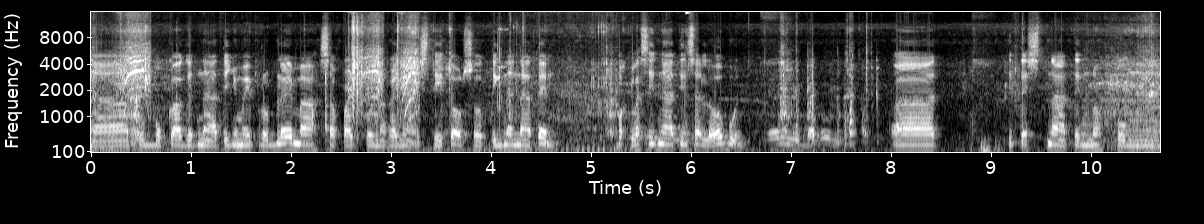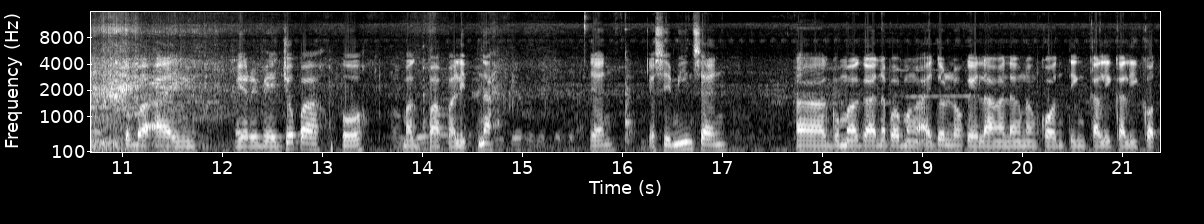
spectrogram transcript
na tumbok agad natin yung may problema sa part po ng kanyang stator. So tignan natin. Baklasin natin sa loob at i-test natin no kung ito ba ay may remedyo pa o magpapalit na. Yan. Kasi minsan ah, gumagana pa mga idol no kailangan lang ng konting kalikalikot.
